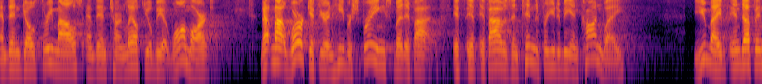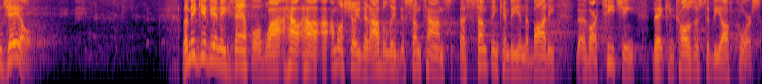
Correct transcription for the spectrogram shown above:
and then go three miles and then turn left, you'll be at Walmart. That might work if you're in Heber Springs, but if I, if, if, if I was intended for you to be in Conway, you may end up in jail. Let me give you an example of why, how, how I'm going to show you that I believe that sometimes uh, something can be in the body of our teaching that can cause us to be off course.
